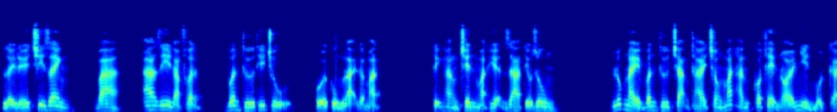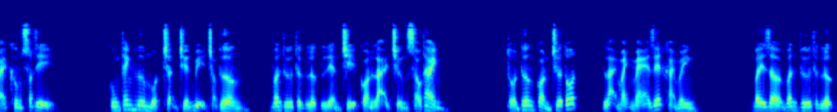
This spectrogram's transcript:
lấy đế chi danh, ba, a di đà phật, vân thứ thí chủ, cuối cùng lại gặp mặt. Tịnh hằng trên mặt hiện ra tiếu dung. Lúc này vân thứ trạng thái trong mắt hắn có thể nói nhìn một cái không sót gì. Cùng thanh hư một trận chiến bị trọng thương, vân thứ thực lực liền chỉ còn lại chừng sáu thành. Tổn thương còn chưa tốt, lại mạnh mẽ giết khải minh. Bây giờ vân thứ thực lực,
